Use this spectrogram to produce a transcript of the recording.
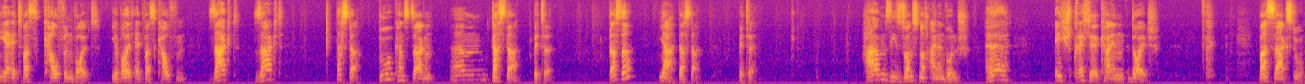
ihr etwas kaufen wollt, ihr wollt etwas kaufen, sagt, sagt, das da. Du kannst sagen, ähm, das da, bitte. Das da? Ja, das da. Bitte. Haben Sie sonst noch einen Wunsch? Hä? Ich spreche kein Deutsch. Was sagst du?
